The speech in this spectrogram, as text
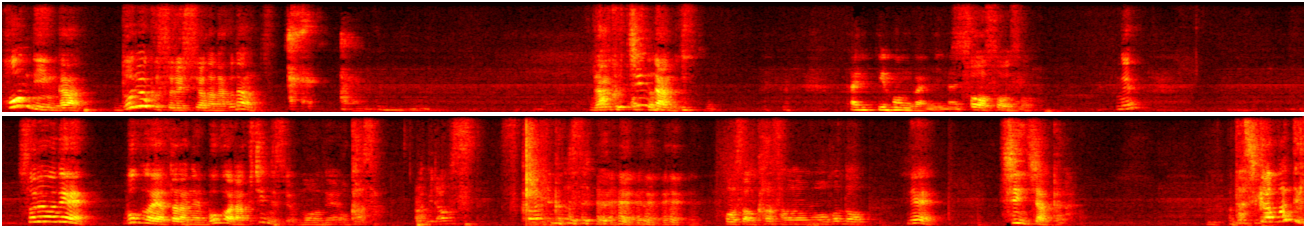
本人が努力する必要がなくなるんです。楽ちんなんです。他力本願になりそうそうそう。ね。それをね僕がやったらね僕は楽ちんですよ。もうねお母さん阿弥陀仏救われてください。お父さんお母さんはもうほんとね信じちゃうから。私頑張って聞い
